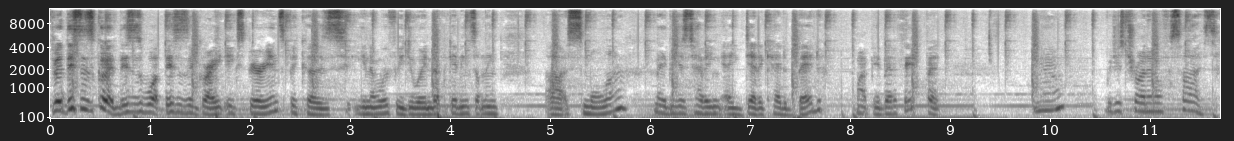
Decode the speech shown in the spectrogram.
but this is good. This is what, this is a great experience because, you know, if we do end up getting something uh, smaller, maybe just having a dedicated bed might be a better fit, but, you know, we're just trying it for size.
